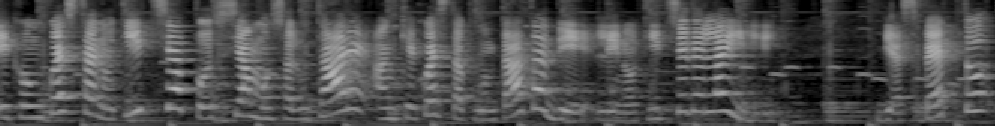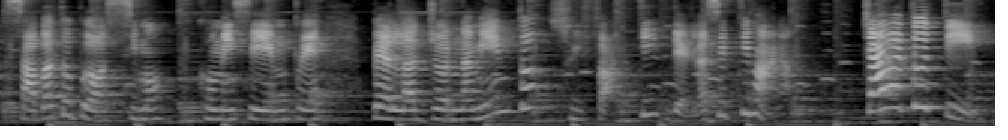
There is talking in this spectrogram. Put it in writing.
E con questa notizia possiamo salutare anche questa puntata delle notizie della Illy. Vi aspetto sabato prossimo, come sempre, per l'aggiornamento sui fatti della settimana. Ciao a tutti!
